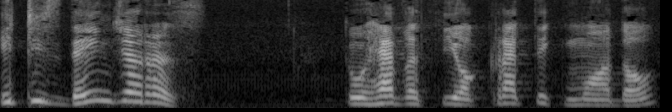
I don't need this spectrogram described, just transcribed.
it is dangerous to have a theocratic model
